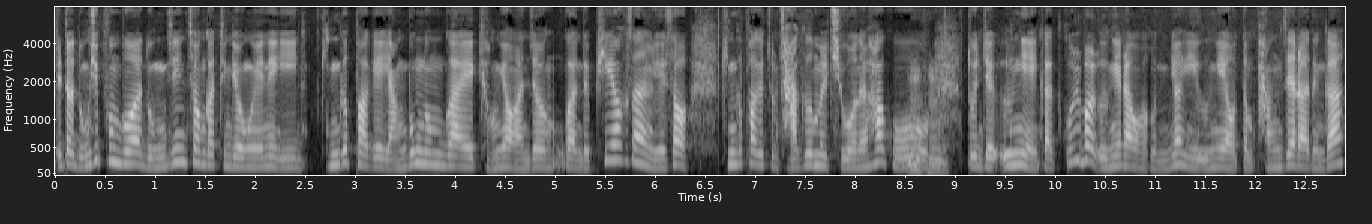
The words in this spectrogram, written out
일단 농식품부와 농진청 같은 경우에는 이 긴급하게 양봉 농가의 경영 안정과 피해 확산을 위해서 긴급하게 좀 자금을 지원을 하고 음흠. 또 이제 응애, 그러니까 꿀벌 응애라고 하거든요. 이 응애 어떤 방제라든가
